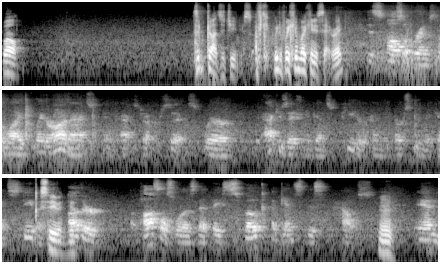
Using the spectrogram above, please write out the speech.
Well, God's a genius. What what what can you say, right? This also brings to light later on in Acts, in Acts chapter 6, where the accusation against Peter and, or excuse me, against Stephen, Stephen, yeah. other apostles was that they spoke against this house. Hmm. And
